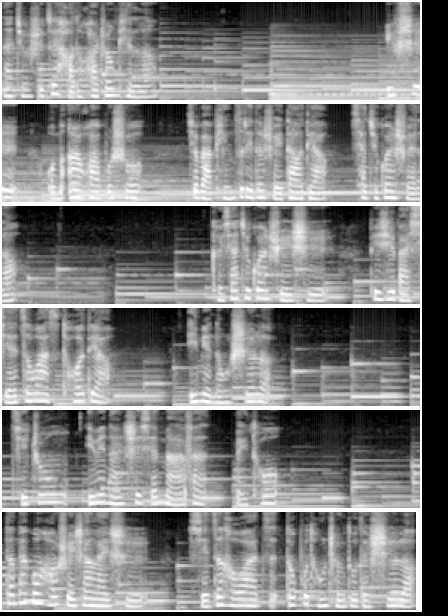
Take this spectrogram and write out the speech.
那就是最好的化妆品了。于是我们二话不说。就把瓶子里的水倒掉，下去灌水了。可下去灌水时，必须把鞋子、袜子脱掉，以免弄湿了。其中一位男士嫌麻烦，没脱。当他灌好水上来时，鞋子和袜子都不同程度的湿了。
